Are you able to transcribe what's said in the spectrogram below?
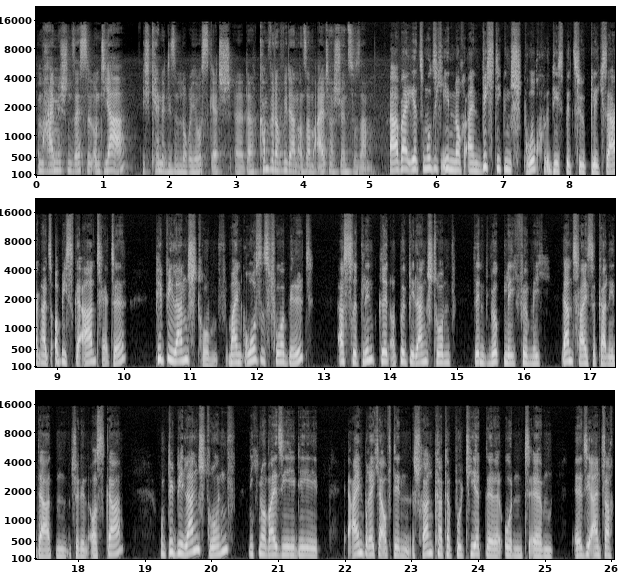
im heimischen Sessel. Und ja, ich kenne diesen Loriot-Sketch. Äh, da kommen wir doch wieder an unserem Alter schön zusammen. Aber jetzt muss ich Ihnen noch einen wichtigen Spruch diesbezüglich sagen, als ob ich es geahnt hätte. Pippi Langstrumpf, mein großes Vorbild. Astrid Lindgren und Pippi Langstrumpf sind wirklich für mich ganz heiße Kandidaten für den Oscar. Und Pippi Langstrumpf, nicht nur weil sie die Einbrecher auf den Schrank katapultierte und ähm, äh, sie einfach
